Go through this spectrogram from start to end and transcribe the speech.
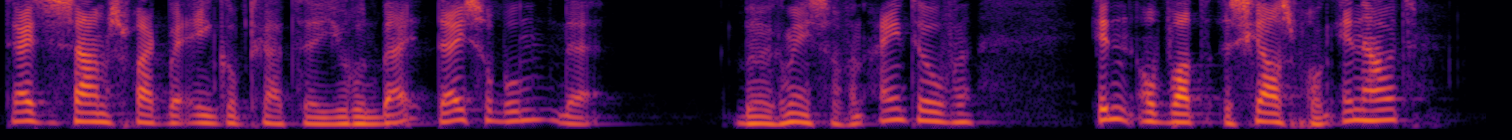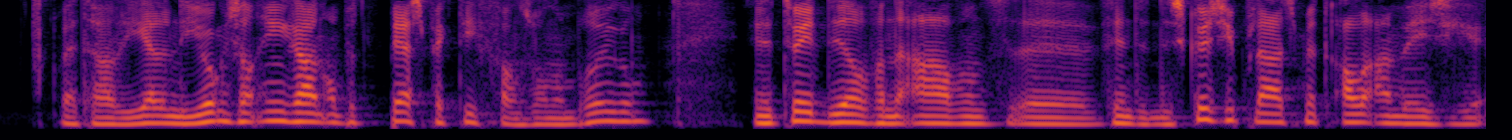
Tijdens de samenspraakbijeenkomst gaat eh, Jeroen Dijsselboom, de burgemeester van Eindhoven, in op wat schaalsprong inhoudt. Wethouder Jelle de Jong zal ingaan op het perspectief van Zonnebreugel. In het tweede deel van de avond uh, vindt een discussie plaats met alle aanwezigen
